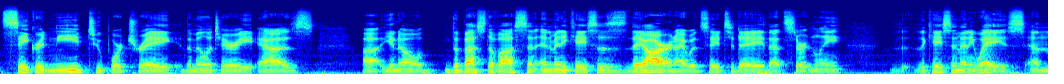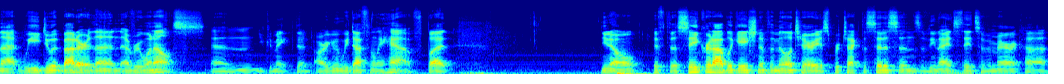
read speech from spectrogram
sacred need to portray the military as uh, you know, the best of us, and, and in many cases they are. And I would say today that certainly the, case in many ways, and that we do it better than everyone else. And you can make the argument we definitely have. But, you know, if the sacred obligation of the military is to protect the citizens of the United States of America,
